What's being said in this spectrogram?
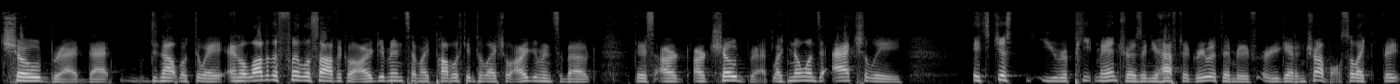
chode bread that did not look the way. And a lot of the philosophical arguments and like public intellectual arguments about this are are chode bread. Like no one's actually. It's just you repeat mantras and you have to agree with them or you get in trouble. So like the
